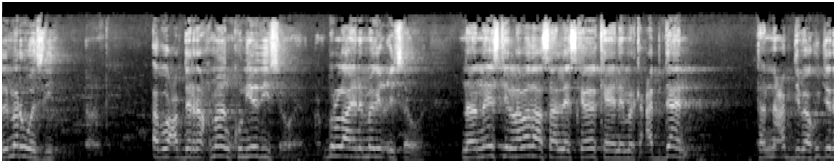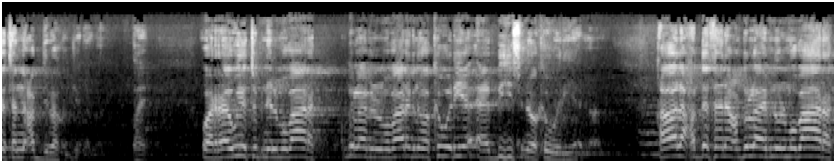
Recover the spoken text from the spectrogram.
almarwasi abu cabdiraxmaan kunyadiisa waay cabdullaahina magaciisa waay. Naanaystii labadaasaa layskaga keenay marka cabdaan tanna cabdi baa ku jira tanna cabdi baa ku jira. Ayb. Waa raawiyatu bni lmubaarak cabdullahi bn lmubaarakna waa ka wariya aabihiisna waa ka wariya. Qala xadaanaa cabdullahi bn lmubaarak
